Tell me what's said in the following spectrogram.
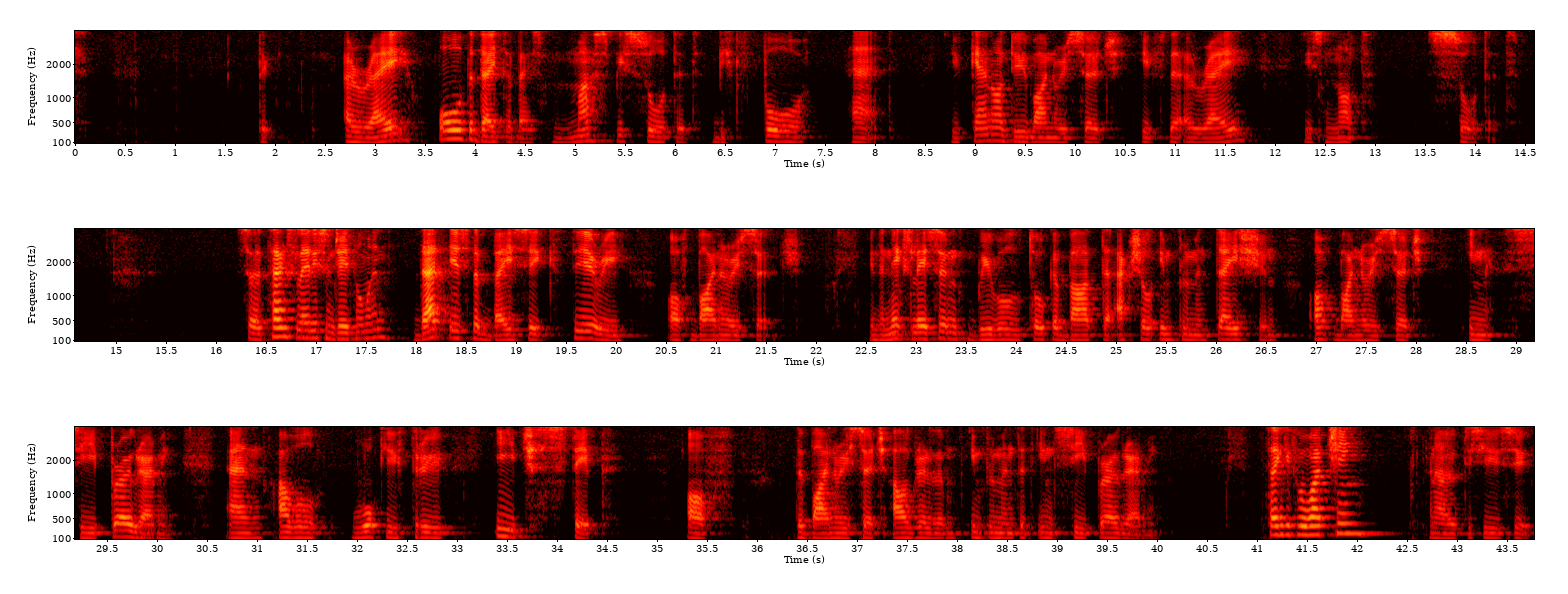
the array or the database must be sorted beforehand. You cannot do binary search if the array is not sorted. So thanks ladies and gentlemen. That is the basic theory of binary search. In the next lesson we will talk about the actual implementation of binary search in C programming and I will walk you through each step of the binary search algorithm implemented in C programming. Thank you for watching and I hope to see you soon.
